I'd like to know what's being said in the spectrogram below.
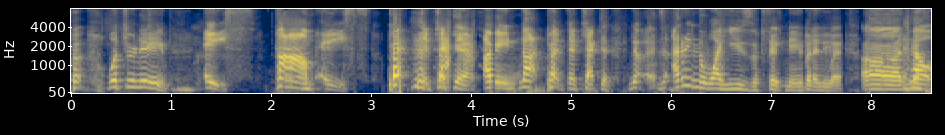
ha. What's your name? Ace. Tom Ace. Pet detective. I mean, not pet detective. No, I don't even know why he uses a fake name, but anyway. Uh now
